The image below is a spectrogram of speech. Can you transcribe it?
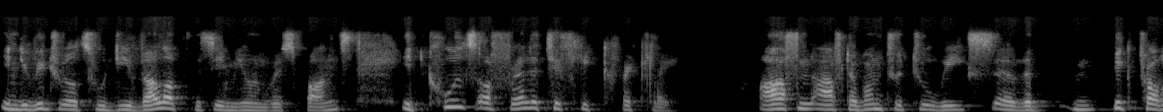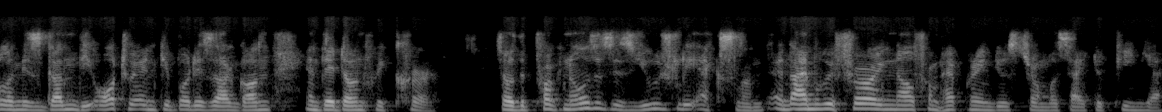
individuals who develop this immune response, it cools off relatively quickly often after one to two weeks, uh, the big problem is gone, the autoantibodies are gone, and they don't recur. So the prognosis is usually excellent. And I'm referring now from heparin-induced thrombocytopenia.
